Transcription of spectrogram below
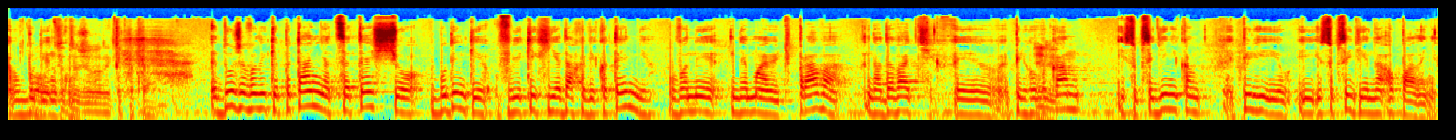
в О, будинку. це дуже велике питання. Дуже велике питання це те, що будинки, в яких є дахові котельні, вони не мають права надавати е, пільговикам і субсидійникам пільги і, субсидії на опалення.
